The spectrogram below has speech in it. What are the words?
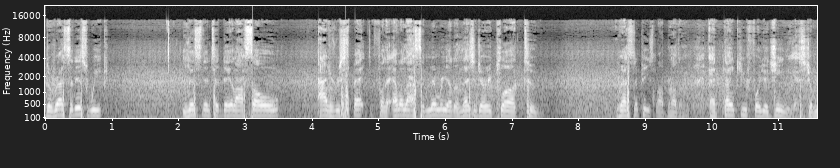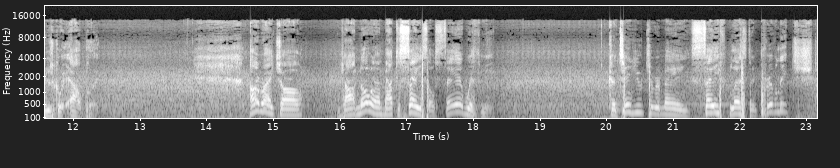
the rest of this week listening to De La Soul out of respect for the everlasting memory of the legendary Plug 2. Rest in peace, my brother. And thank you for your genius, your musical output. All right, y'all. Y'all know what I'm about to say, so say it with me. Continue to remain safe, blessed, and privileged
